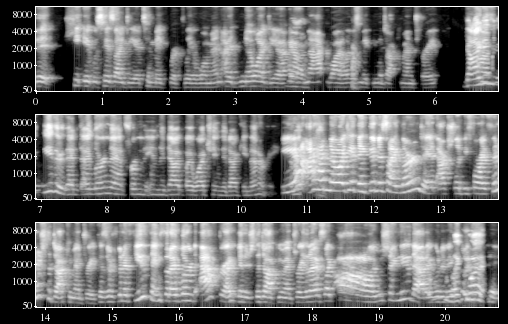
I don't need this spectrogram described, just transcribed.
that he it was his idea to make Ripley a woman. I had no idea. Yeah. I while I was making the documentary. No, I didn't um, either. That I learned that from in the doc by watching the documentary. Yeah, I had no idea. Thank goodness I learned it actually before I finished the documentary because there's been a few things that I've learned after I finished the documentary that I was like, oh, I wish I knew that. I would have like what? It.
